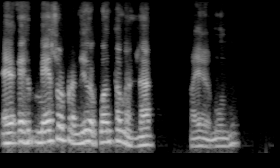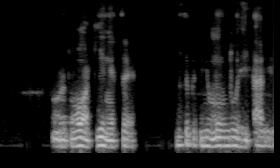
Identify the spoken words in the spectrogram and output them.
Eh, me he sorprendido de cuánta maldad hay en el mundo, sobre todo aquí en este, este pequeño mundo digital y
